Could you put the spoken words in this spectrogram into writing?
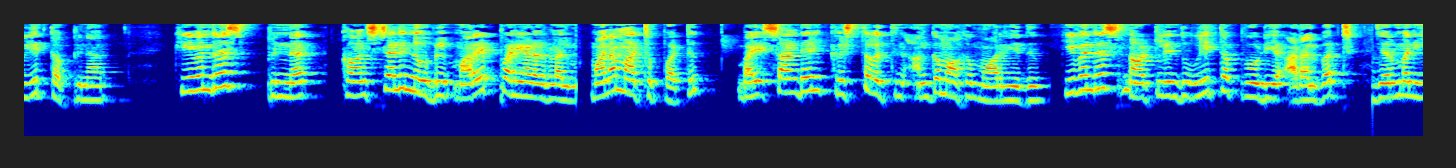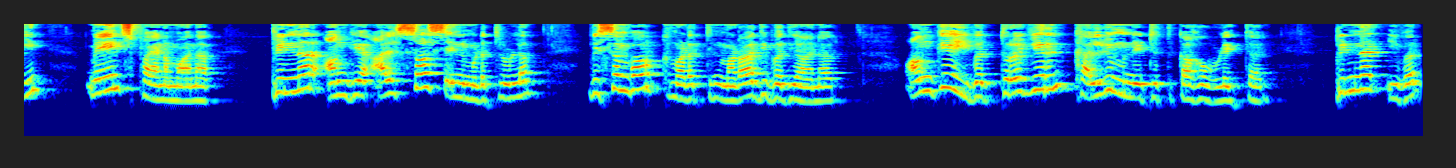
உயிர் தப்பினார். கீவன்ரஸ் பின்னர் கான்ஸ்டாலினோபிள் மறைப்பணியாளர்களால் மனம் மாற்றப்பட்டு கிறிஸ்தவத்தின் அங்கமாக மாறியது. கிவன்ரஸ் நாட்டிலிருந்து உயிர் தப்போடிய அடல்பர்ட் ஜெர்மனியின் மெயின்ஸ் பயணமானார். பின்னர் அங்கே அல்சாஸ் என்னும் இடத்திலுள்ள விசம்பார்க் மடத்தின் மடாதிபதி ஆனார் அங்கே இவர் துறவியரின் கல்வி முன்னேற்றத்துக்காக உழைத்தார். பின்னர் இவர்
